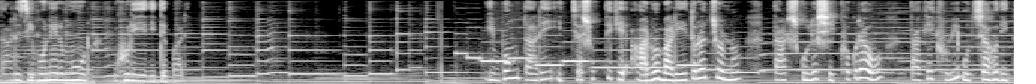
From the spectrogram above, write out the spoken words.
তার জীবনের মোড় ঘুরিয়ে দিতে পারে। এবং তার এই ইচ্ছাশক্তিকে আরও বাড়িয়ে তোলার জন্য তার স্কুলের শিক্ষকরাও তাকে খুবই উৎসাহ দিত।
